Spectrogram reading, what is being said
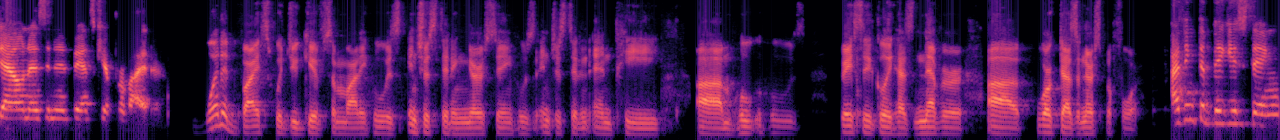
down as an advanced care provider. What advice would you give somebody who is interested in nursing who's interested in np um, who, who's basically has never uh, worked as a nurse before? I think the biggest thing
